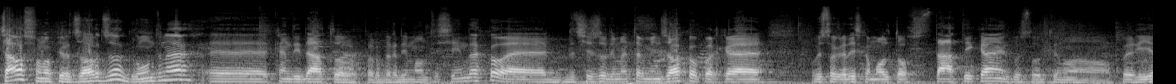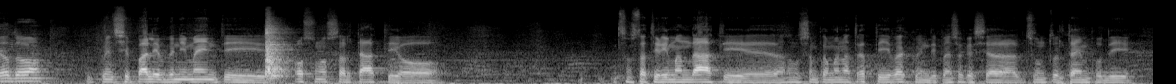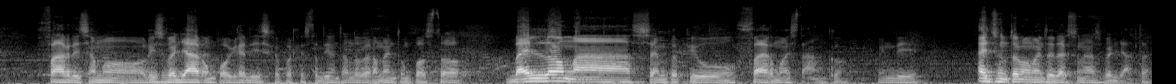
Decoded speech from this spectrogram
Ciao, sono Pier Giorgio Grundner, eh, candidato per Verdimonti Sindaco. E ho deciso di mettermi in gioco perché ho visto Gradisca molto statica in questo ultimo periodo, i principali avvenimenti o sono saltati o sono stati rimandati e sono sempre meno attrattive, quindi penso che sia giunto il tempo di far diciamo, risvegliare un po' Gradisca perché sta diventando veramente un posto bello ma sempre più fermo e stanco, quindi è giunto il momento di darsi una svegliata.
